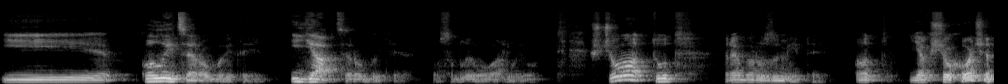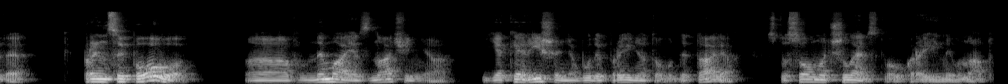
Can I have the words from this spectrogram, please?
І коли це робити, і як це робити, особливо важливо. Що тут треба розуміти? От, якщо хочете, принципово е, немає значення, яке рішення буде прийнято в деталях стосовно членства України в НАТО.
